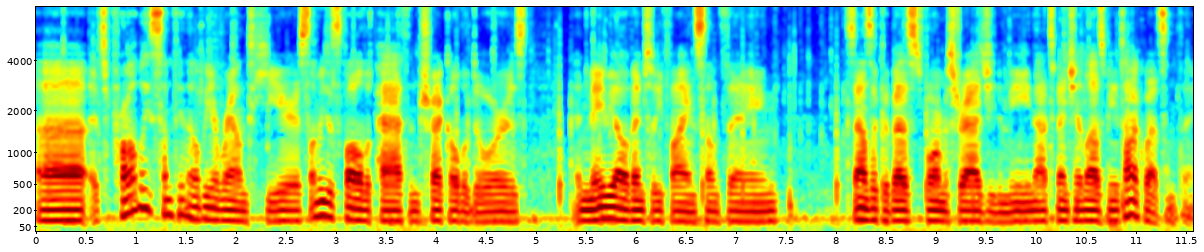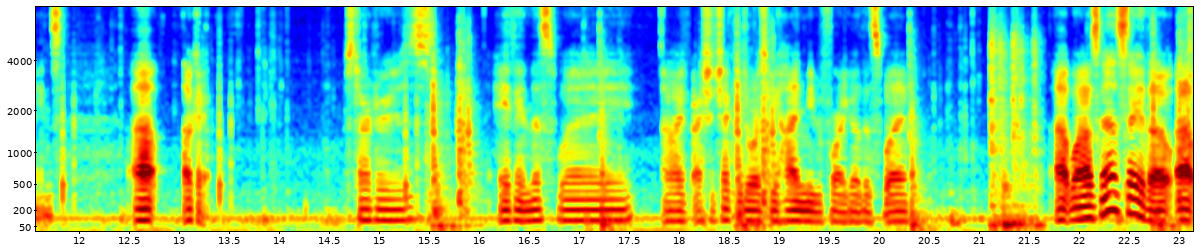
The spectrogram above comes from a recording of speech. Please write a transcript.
Uh, it's probably something that'll be around here, so let me just follow the path and check all the doors, and maybe I'll eventually find something. Sounds like the best form of strategy to me, not to mention it allows me to talk about some things. Uh, okay. Starters, anything this way? Oh, I, I should check the doors behind me before I go this way. Uh, what I was gonna say though, uh,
